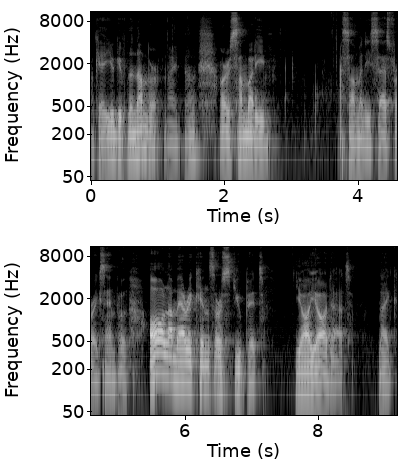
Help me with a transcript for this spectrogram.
okay you give the number right no? or if somebody somebody says for example all americans are stupid yeah yeah that like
